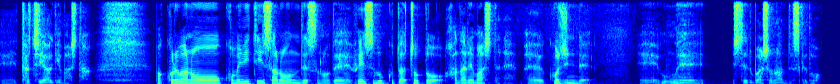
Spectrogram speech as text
えー、立ち上げました。まあ、これはあのコミュニティサロンですので Facebook とはちょっと離れましてね、えー、個人で、えー、運営してる場所なんですけど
